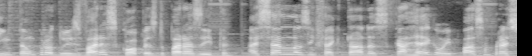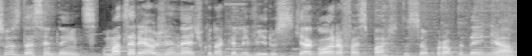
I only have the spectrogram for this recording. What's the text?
e então produz várias cópias do parasita. As células infectadas carregam e passam para as suas descendentes o material genético daquele vírus, que agora faz parte do seu próprio DNA.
